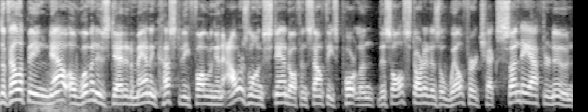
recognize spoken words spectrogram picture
Developing now, a woman is dead and a man in custody following an hours long standoff in southeast Portland. This all started as a welfare check Sunday afternoon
